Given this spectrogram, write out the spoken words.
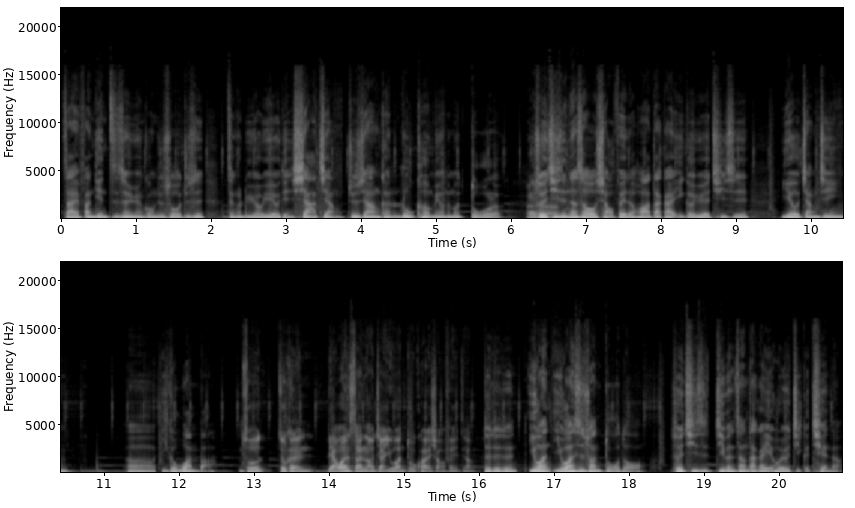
在饭店资深员工就说，就是整个旅游业有点下降，就是加上可能陆客没有那么多了，所以其实那时候小费的话，大概一个月其实也有将近呃一个万吧。你说就可能两万三，然后加一万多块的小费这样？对对对，一万一万是算多的哦，所以其实基本上大概也会有几个千啊。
